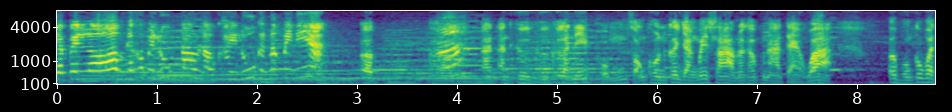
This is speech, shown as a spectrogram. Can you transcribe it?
จะเป็นลมแล้วก็เป็นลูกเต้าเหล่าใครรู้กันบ้างไหมเนี่ย เออเอ่ออันอันคือคือคืออันนี้ผมสองคนก็ยังไม่ทราบนะครับคุณอาแต่ว่าเออผมก็ว่า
